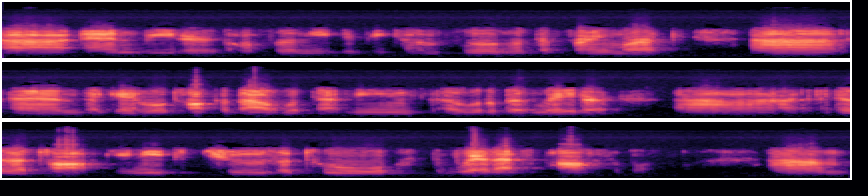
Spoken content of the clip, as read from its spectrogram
uh, and readers also need to become fluent with the framework. Uh, and again, we'll talk about what that means a little bit later uh, in the talk. You need to choose a tool where that's possible. Um,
